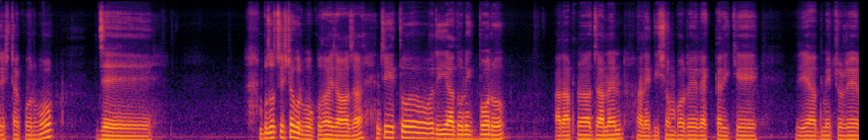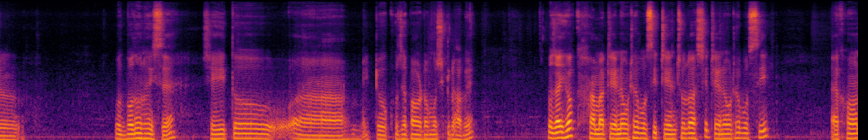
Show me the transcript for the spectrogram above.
চেষ্টা করব যে বোঝার চেষ্টা করব কোথায় যাওয়া যায়। যেহেতু রিয়াদ অনেক বড় আর আপনারা জানেন মানে ডিসেম্বরের এক তারিখে রিয়াদ মেট্রো রেল উদ্বোধন হয়েছে সেহেতু একটু খুঁজে পাওয়াটা মুশকিল হবে। তো যাই হোক, আমরা ট্রেনে উঠে বসি, ট্রেন চলে আসছে, ট্রেনে উঠে বসছি এখন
